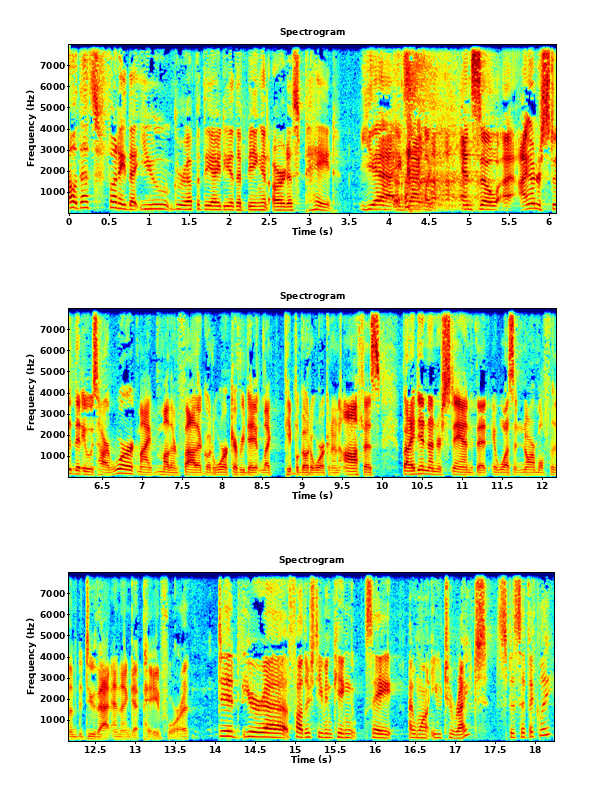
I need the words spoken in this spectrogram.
Oh, that's funny that you grew up with the idea that being an artist paid. Yeah, exactly. and so I understood that it was hard work. My mother and father go to work every day like people go to work in an office, but I didn't understand that it wasn't normal for them to do that and then get paid for it. Did your uh, father, Stephen King, say, I want you to write specifically?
